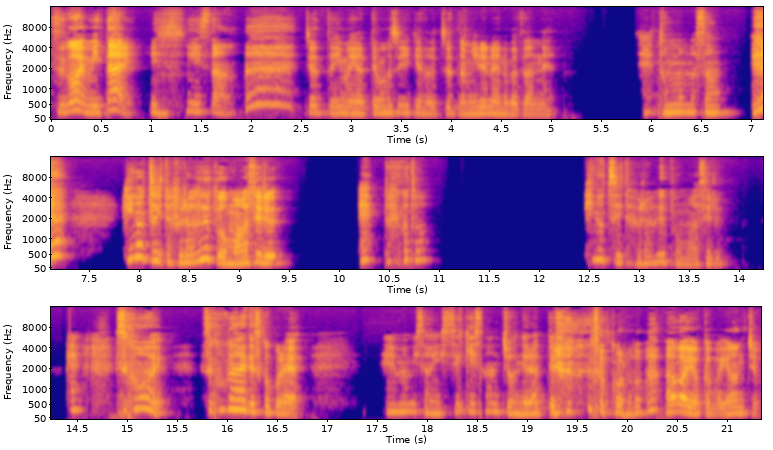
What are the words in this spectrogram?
すごい見たい。石井さん。ちょっと今やってほしいけど、ちょっと見れないのが残念。え、とんままさん。え？火のついたフラフープを回せる。え、どういうこと？火のついたフラフープを回せる？え、すごい。すごくないですか、これ？え、まみさん、一石三鳥狙ってるところ。あわよくば四鳥。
